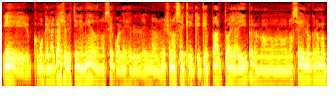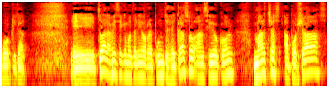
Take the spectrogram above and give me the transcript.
eh, como que en la calle les tiene miedo, no sé cuál es el, yo no sé qué, qué, qué pacto hay ahí, pero no, no, no sé lo que no me puedo explicar. Eh, todas las veces que hemos tenido repuntes de casos han sido con marchas apoyadas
